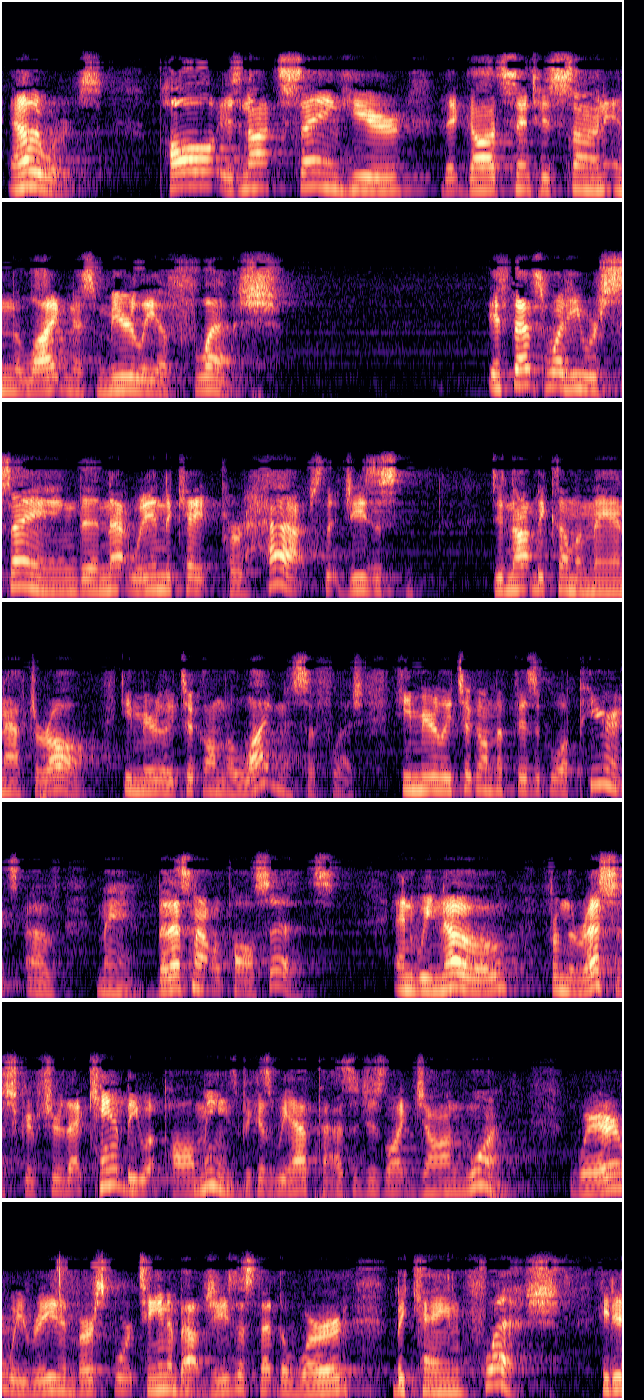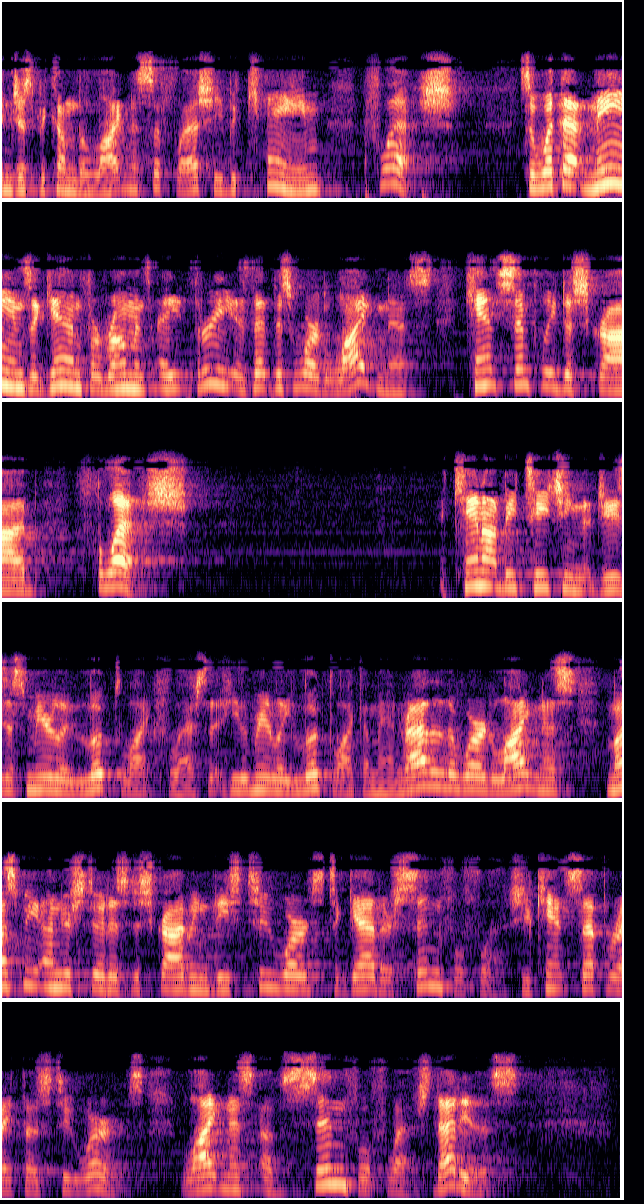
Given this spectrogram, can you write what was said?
In other words, Paul is not saying here that God sent his Son in the likeness merely of flesh. If that's what he were saying, then that would indicate perhaps that Jesus did not become a man after all. He merely took on the likeness of flesh. He merely took on the physical appearance of man. But that's not what Paul says. And we know from the rest of Scripture that can't be what Paul means because we have passages like John 1, where we read in verse 14 about Jesus that the Word became flesh. He didn't just become the likeness of flesh, he became flesh. So, what that means, again, for Romans 8 3, is that this word likeness can't simply describe flesh it cannot be teaching that Jesus merely looked like flesh, that he merely looked like a man. Rather, the word likeness must be understood as describing these two words together sinful flesh. You can't separate those two words. Likeness of sinful flesh. That is,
